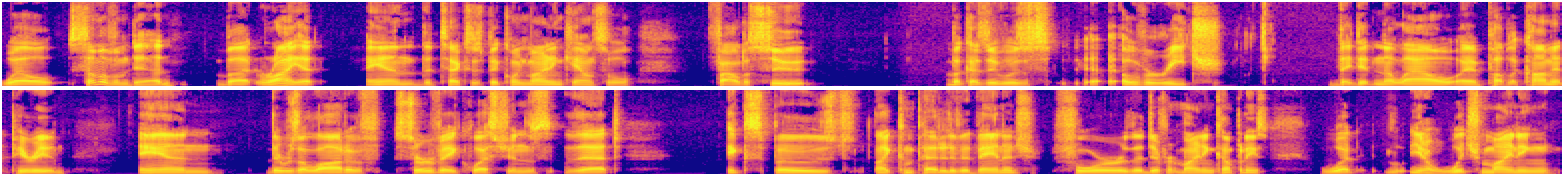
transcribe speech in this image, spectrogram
Well, some of them did, but Riot and the Texas Bitcoin Mining Council filed a suit because it was uh, overreach. They didn't allow a public comment period, and there was a lot of survey questions that exposed like competitive advantage for the different mining companies. What you know, which mining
